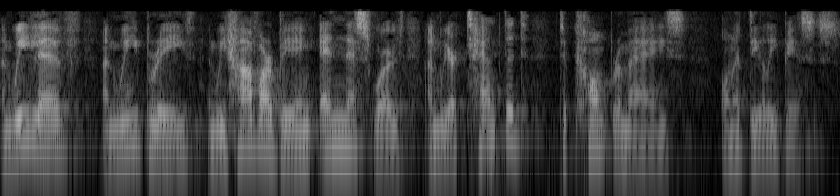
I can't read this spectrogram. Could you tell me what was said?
And we live and we breathe and we have our being in this world and we are tempted to compromise on a daily basis.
